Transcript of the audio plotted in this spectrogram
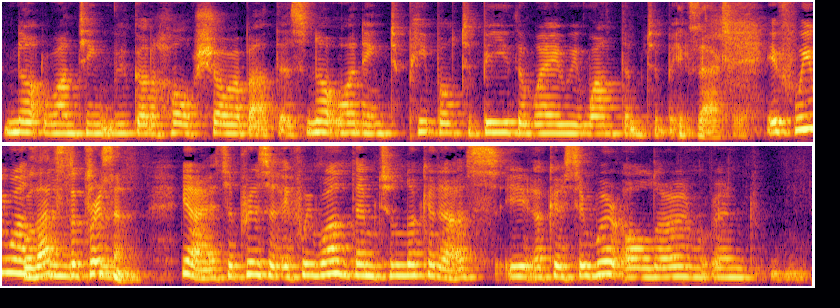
not wanting, we've got a whole show about this, not wanting to people to be the way we want them to be. Exactly. If we want Well, that's the to- prison. yeah, it's a prison. If we want them to look at us, eh, okay, so we're older and, and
